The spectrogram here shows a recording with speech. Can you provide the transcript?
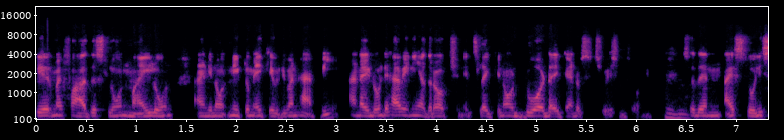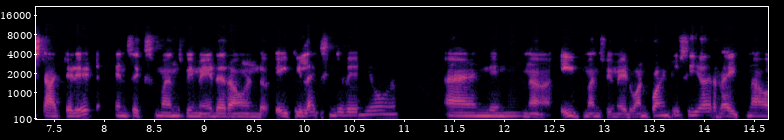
clear my father's loan my loan and you know need to make everyone happy and i don't have any other option it's like you know do or die kind of situation for me Mhm. so then i slowly started it in six months we made around 80 lakhs in revenue and in uh, eight months we made 1.2 cr right now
